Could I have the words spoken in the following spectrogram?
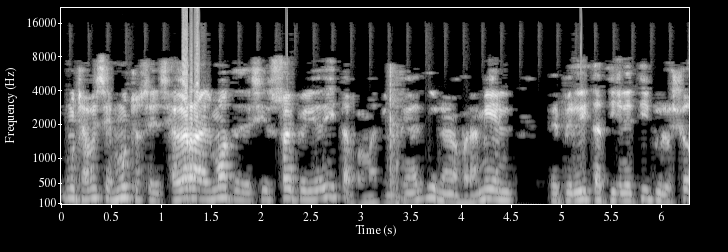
muchas veces muchos se, se agarran el mote de decir soy periodista, por más que no tenga título, no, para mí el, el periodista tiene título, yo,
